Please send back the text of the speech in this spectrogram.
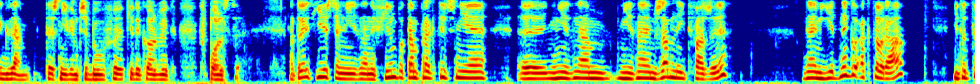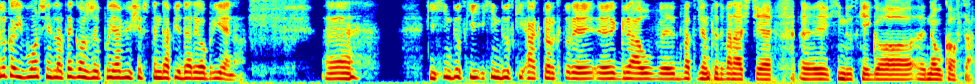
Egzamin. Też nie wiem, czy był w, kiedykolwiek w Polsce. A to jest jeszcze mniej znany film, bo tam praktycznie e, nie znam, nie znałem żadnej twarzy. Znałem jednego aktora i to tylko i wyłącznie dlatego, że pojawił się w stand-upie Dary O'Briena. E, i hinduski, hinduski aktor, który e, grał w 2012 e, hinduskiego e, naukowca.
